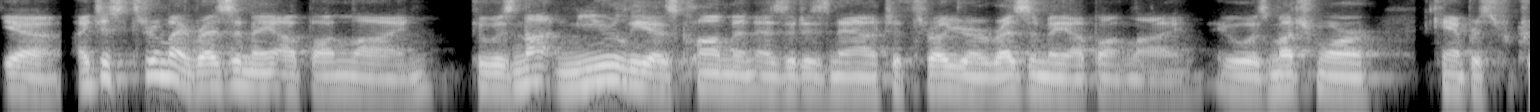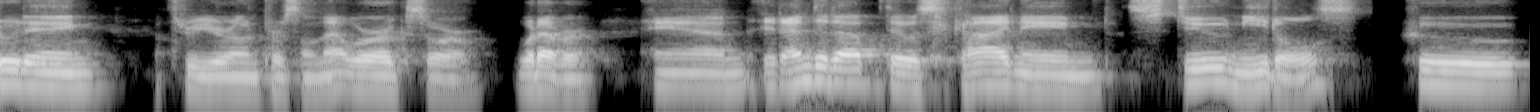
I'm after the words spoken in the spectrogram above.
Yeah, I just threw my resume up online. It was not nearly as common as it is now to throw your resume up online. It was much more campus recruiting through your own personal networks or whatever. And it ended up there was a guy named Stu Needles who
